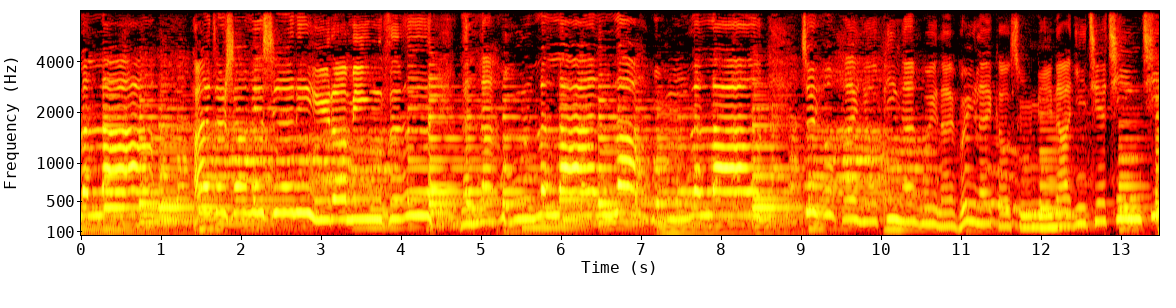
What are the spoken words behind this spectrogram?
啦啦，还在上面写你的名字。啦啦呼啦啦啦呼啦啦，最后还要平安回来，回来告诉你那一切，亲亲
